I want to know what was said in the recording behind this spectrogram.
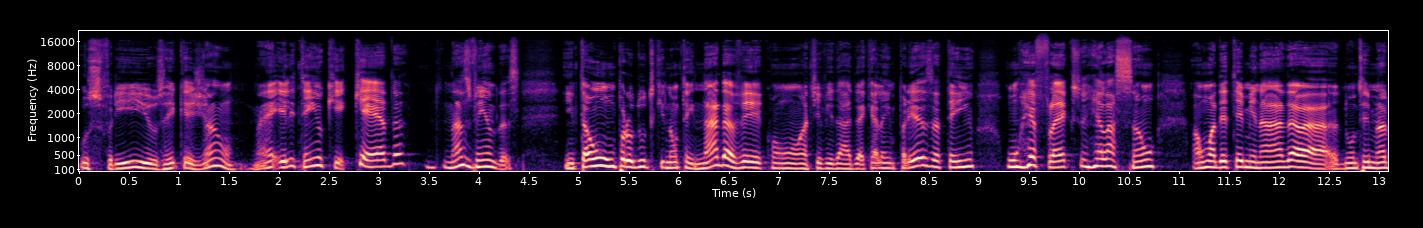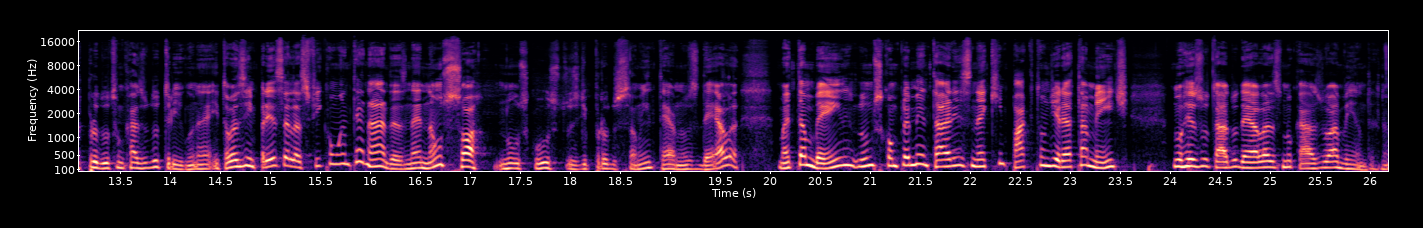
os frios, requeijão, né? ele tem o que? Queda nas vendas. Então, um produto que não tem nada a ver com a atividade daquela empresa tem um reflexo em relação a uma determinada, um determinado produto, no caso do trigo. Né? Então, as empresas elas ficam antenadas, né? não só nos custos de produção internos dela, mas também nos complementares né, que impactam diretamente no resultado delas, no caso, a venda. Né?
